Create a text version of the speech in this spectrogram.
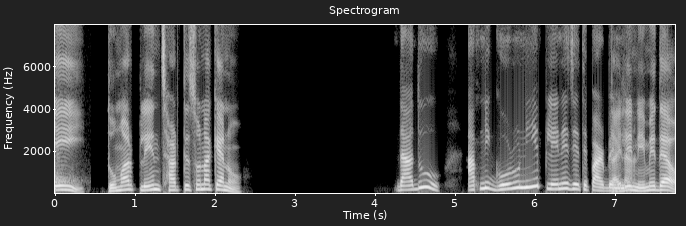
এই তোমার প্লেন ছাড়তেছো না কেন? দাদু আপনি গরু নিয়ে প্লেনে যেতে পারবেন তাইলে না। নেমে দাও।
